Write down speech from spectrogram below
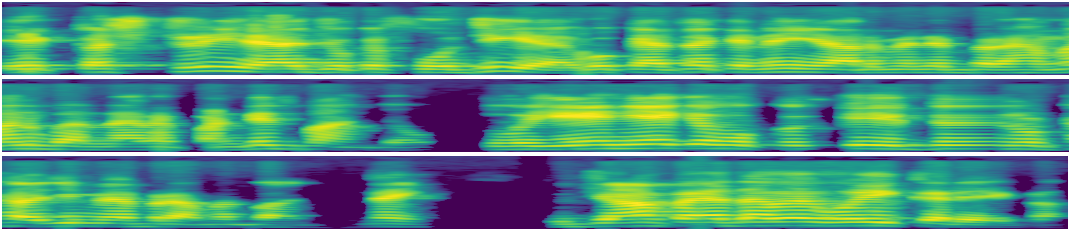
एक कस्ट्री है जो कि फौजी है, वो कहता है कि नहीं यार, मैंने ब्राह्मण बनना है, मैं पंडित बन जाऊँ तो वो ये नहीं है कि वो एक दिन उठा, जी, मैं ब्राह्मण बन नहीं। तो जहाँ पैदा हुआ वही करेगा।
